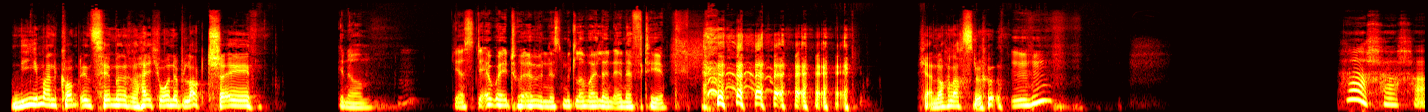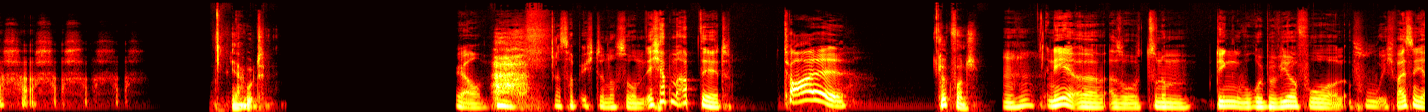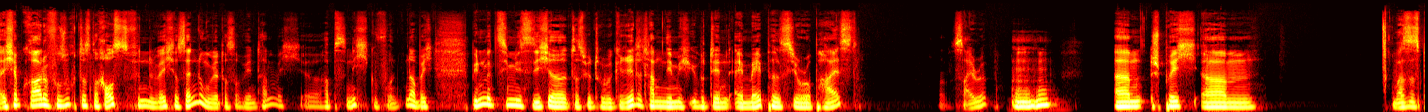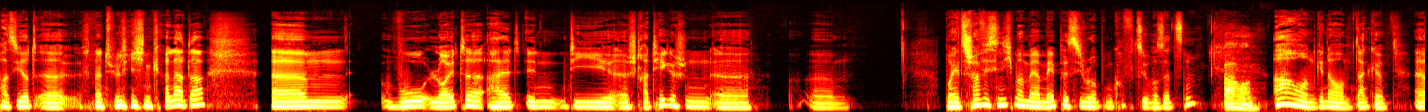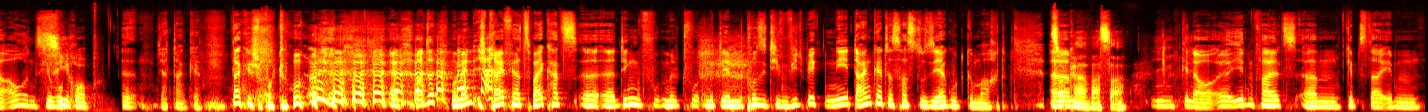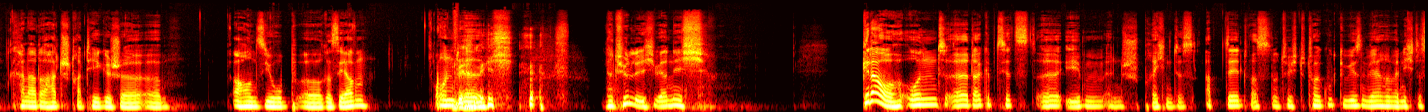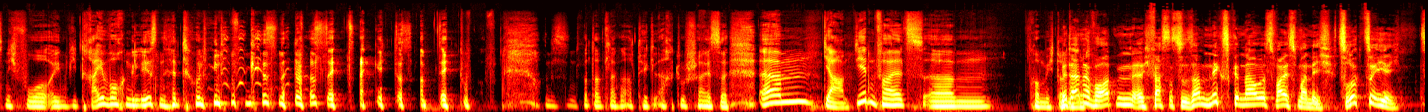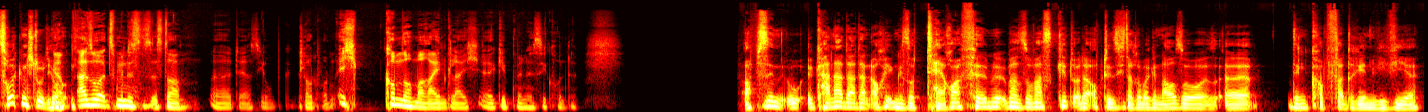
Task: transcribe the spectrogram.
Niemand kommt ins Himmelreich ohne Blockchain. Genau. Der Stairway to Heaven ist mittlerweile ein NFT. ja, noch lachst du. Mhm. Ach, ach, ach, ach, ach, ach. Ja, gut. Ja. Was hab ich denn noch so? Ich habe ein Update. Toll! Glückwunsch. Mhm. Nee, äh, also zu einem Ding, worüber wir vor, puh, ich weiß nicht, ich habe gerade versucht, das noch rauszufinden, in welcher Sendung wir das erwähnt haben. Ich äh, habe es nicht gefunden, aber ich bin mir ziemlich sicher, dass wir darüber geredet haben, nämlich über den A Maple Syrup heißt. Syrup. Mhm. Ähm, sprich, ähm, was ist passiert? Äh, natürlich in Kanada. Ähm, wo Leute halt in die äh, strategischen, äh, ähm, boah, jetzt schaffe ich es nicht mal mehr, Maple Syrup im Kopf zu übersetzen. Ahorn. Ahorn, genau, danke. Äh, Ahornsirup. Sirup. Äh, ja, danke. Danke, Spotto. äh, warte, Moment, ich greife ja zwei Katz äh, äh, Ding mit, mit dem positiven Feedback. Nee, danke, das hast du sehr gut gemacht. Ähm, Zuckerwasser. Genau, äh, jedenfalls ähm, gibt es da eben, Kanada hat strategische äh, Ahornsirup-Reserven. Und Wer äh, nicht? natürlich, wer nicht? Genau, und äh, da gibt es jetzt äh, eben entsprechendes Update, was natürlich total gut gewesen wäre, wenn ich das nicht vor irgendwie drei Wochen gelesen hätte und wieder vergessen hätte, was da jetzt eigentlich das Update war. Und das ist ein verdammt langer Artikel. Ach du Scheiße. Ähm, ja, jedenfalls ähm, komme ich dann. Mit anderen Worten, ich fasse es zusammen, nichts Genaues weiß man nicht. Zurück zu ihr, zurück ins Studio. Ja, also zumindest ist da äh, der Sirup geklaut worden. Ich komme noch mal rein gleich, äh, gib mir eine Sekunde. Ob es in Kanada dann auch irgendwie so Terrorfilme über sowas gibt oder ob die sich darüber genauso äh, den Kopf verdrehen wie wir.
